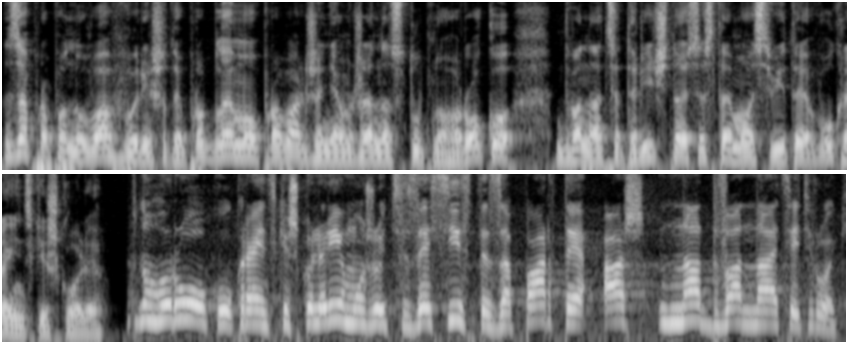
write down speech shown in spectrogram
запропонував вирішити проблему впровадженням вже наступного року 12-річної системи освіти в українській школі. Наступного року українські школярі можуть засісти за парти аж на 12 років.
